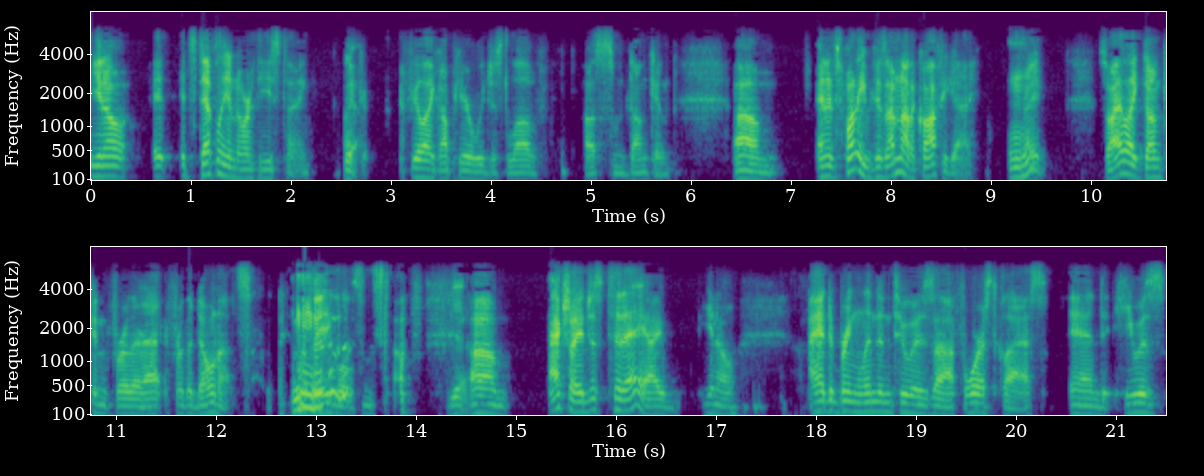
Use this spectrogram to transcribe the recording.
you know, it, it's definitely a Northeast thing. Like, I feel like up here we just love us some Dunkin'. Um, and it's funny because I'm not a coffee guy, Mhm. right? So I like Dunkin' for their for the donuts, the Mm-hmm. bagels and stuff. Yeah. Um, actually, I just today I you know I had to bring Lyndon to his uh, forest class, and he was.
